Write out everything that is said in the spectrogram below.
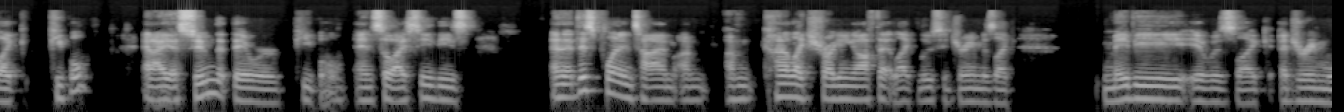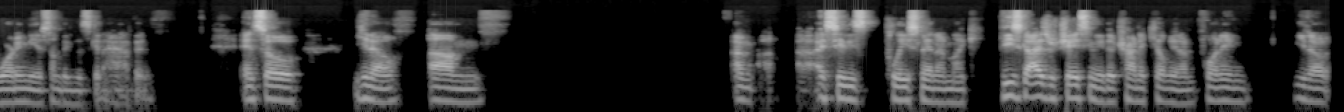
like people. And I assumed that they were people. And so I see these and at this point in time i'm i'm kind of like shrugging off that like lucid dream is like maybe it was like a dream warning me of something that's going to happen and so you know um i'm i see these policemen i'm like these guys are chasing me they're trying to kill me and i'm pointing you know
